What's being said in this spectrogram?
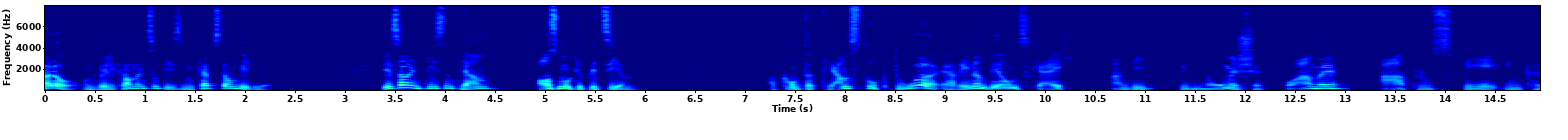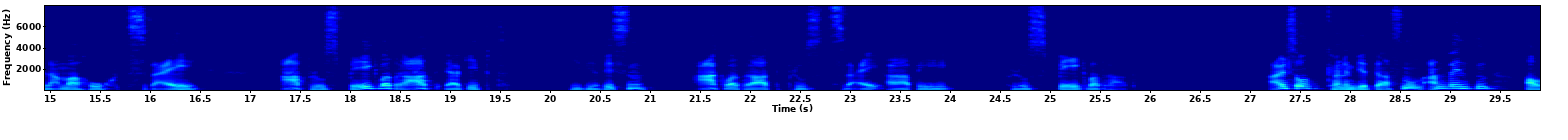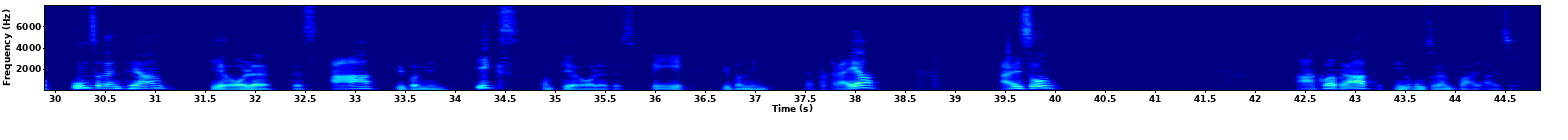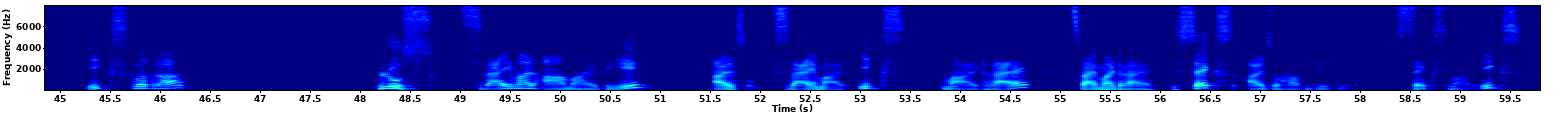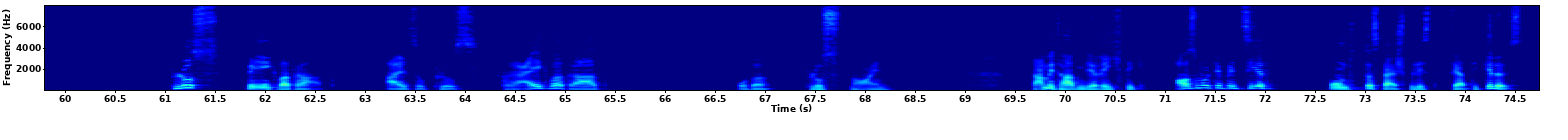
Hallo und willkommen zu diesem Capstone-Video. Wir sollen diesen Term ausmultiplizieren. Aufgrund der Termstruktur erinnern wir uns gleich an die binomische Formel a plus b in Klammer hoch 2. a plus b Quadrat ergibt, wie wir wissen, a Quadrat plus 2ab plus b Quadrat. Also können wir das nun anwenden auf unseren Term die Rolle des a übernimmt x und die Rolle des b übernimmt der Dreier. Also a Quadrat, in unserem Fall also x Quadrat plus 2 mal a mal b, also 2 mal x mal 3. 2 mal 3 ist 6, also haben wir hier 6 mal x plus b Quadrat, also plus 3 Quadrat oder plus 9. Damit haben wir richtig ausmultipliziert und das Beispiel ist fertig gelöst.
